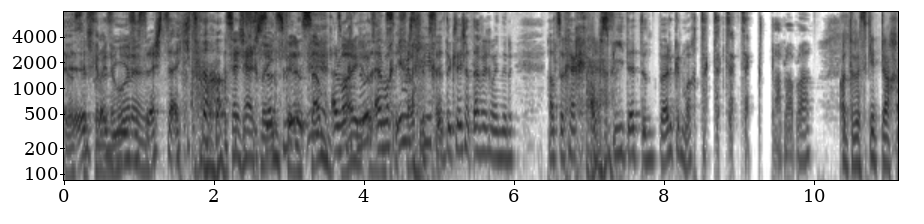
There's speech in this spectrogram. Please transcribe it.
gell? Das ist kann sein, dass es. Rest zeigt. Das ist eigentlich noch interessant. Er macht, du, nur, also, er macht immer das ich Gleiche. Du siehst halt einfach, wenn er halt so echt abspeedet und Burger macht, zack, zack, zack, zack, bla, bla, bla. Oder es gibt doch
